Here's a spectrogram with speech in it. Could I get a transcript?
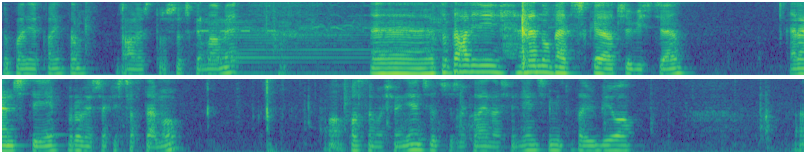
dokładnie nie pamiętam, ale już troszeczkę mamy. Eee, dodali renóweczkę oczywiście, Ręczty, również jakiś czas temu. O, postęp w osiągnięciu, czy że kolejne osiągnięcie mi tutaj wbiło. Eee,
